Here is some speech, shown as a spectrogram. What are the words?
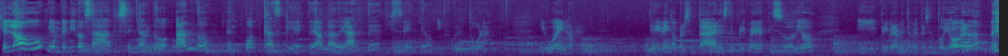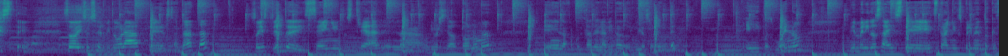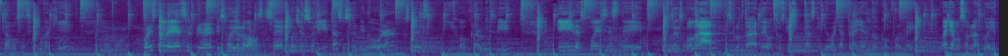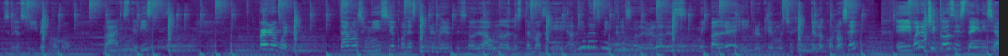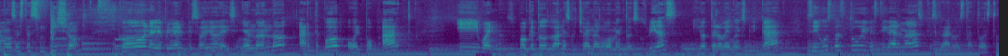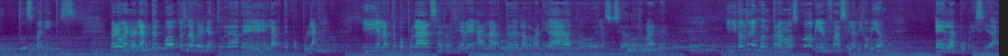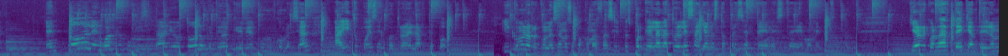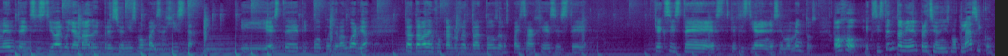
Hello, bienvenidos a Diseñando Ando, el podcast que te habla de arte, diseño y cultura. Y bueno, te vengo a presentar este primer episodio y primeramente me presento yo, ¿verdad? Este, soy su servidora Fer Sanata, soy estudiante de diseño industrial en la Universidad Autónoma, en la Facultad de la Vida, orgullosamente. Y pues bueno, bienvenidos a este extraño experimento que estamos haciendo aquí. Por esta vez, el primer episodio lo vamos a hacer pues yo solita, su servidora, ustedes conmigo, claro que sí. Y después, este, ustedes podrán disfrutar de otras visitas que yo vaya trayendo conforme vayamos hablando de episodios y ver cómo va este business. Pero bueno, damos inicio con este primer episodio a uno de los temas que a mí más me interesa, de verdad es muy padre y creo que mucha gente lo conoce. Y bueno chicos, este, iniciamos este asuntillo con el primer episodio de Diseñando Ando, Arte Pop o el Pop Art. Y bueno, supongo que todos lo han escuchado en algún momento de sus vidas y yo te lo vengo a explicar. Si gustas tú investigar más, pues claro, está todo esto en tus manitas. Pero bueno, el arte pop es la abreviatura del arte popular. Y el arte popular se refiere al arte de la urbanidad o de la sociedad urbana. ¿Y dónde lo encontramos? Oh, bien fácil, amigo mío. En la publicidad. En todo el lenguaje publicitario, todo lo que tenga que ver con un comercial, ahí tú puedes encontrar el arte pop. ¿Y cómo lo reconocemos un poco más fácil? Pues porque la naturaleza ya no está presente en este momento. Quiero recordarte que anteriormente existió algo llamado impresionismo paisajista, este tipo pues, de vanguardia trataba de enfocar los retratos de los paisajes este, que, existe, que existían en ese momento. Ojo, existen también el impresionismo clásico,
